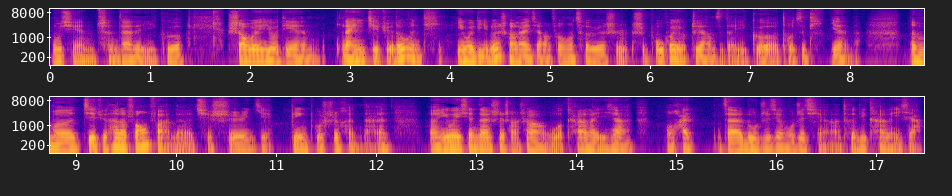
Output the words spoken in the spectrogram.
目前存在的一个稍微有点难以解决的问题。因为理论上来讲，分红策略是是不会有这样子的一个投资体验的。那么解决它的方法呢，其实也并不是很难。呃，因为现在市场上我看了一下，我还在录制节目之前啊，特地看了一下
